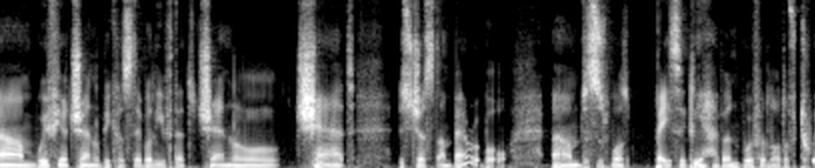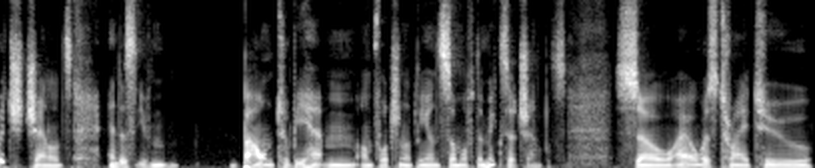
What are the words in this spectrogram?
um, with your channel because they believe that the channel chat is just unbearable. Um, this is what basically happened with a lot of Twitch channels, and this even bound to be happen, unfortunately, on some of the mixer channels. So I always try to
